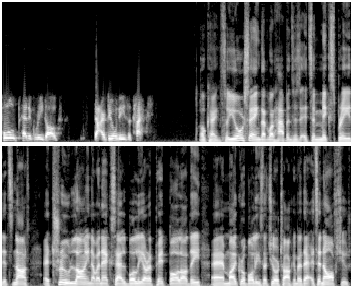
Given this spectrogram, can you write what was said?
full pedigree dogs that are doing these attacks. Okay, so you're saying that what happens is it's a mixed breed. It's not a true line of an XL bully or a pit bull or the uh, micro bullies that you're talking about there. It's an offshoot.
